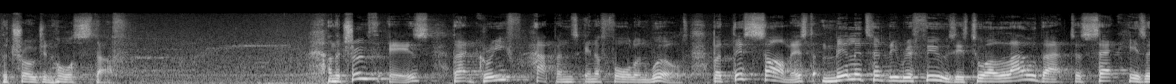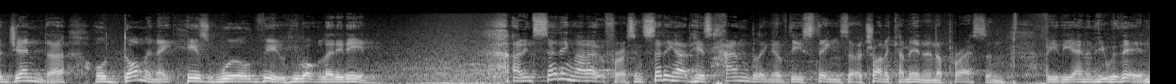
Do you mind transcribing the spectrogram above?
the Trojan horse stuff. And the truth is that grief happens in a fallen world. But this psalmist militantly refuses to allow that to set his agenda or dominate his worldview. He won't let it in. And in setting that out for us, in setting out his handling of these things that are trying to come in and oppress and be the enemy within,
